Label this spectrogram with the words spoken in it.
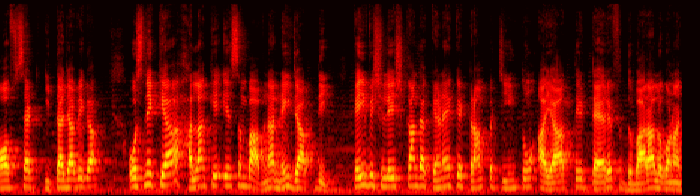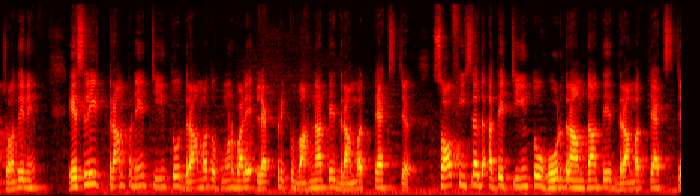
ਆਫਸੈਟ ਕੀਤਾ ਜਾਵੇਗਾ। ਉਸਨੇ ਕਿਹਾ, ਹਾਲਾਂਕਿ ਇਹ ਸੰਭਾਵਨਾ ਨਹੀਂ ਜਾਪਦੀ। ਕਈ ਵਿਸ਼ਲੇਸ਼ਕਾਂ ਦਾ ਕਹਿਣਾ ਹੈ ਕਿ ਟਰੰਪ ਚੀਨ ਤੋਂ ਆਯਾਤ ਤੇ ਟੈਰਿਫ ਦੁਬਾਰਾ ਲਗਾਉਣਾ ਚਾਹੁੰਦੇ ਨੇ। ਇਸ ਲਈ ਟਰੰਪ ਨੇ ਚੀਨ ਤੋਂ ਦਰਾਮਦ ਹੋਣ ਵਾਲੇ ਇਲੈਕਟ੍ਰਿਕ ਵਾਹਨਾਂ ਤੇ ਦਰਾਮਦ ਟੈਕਸ 'ਚ 100% ਅਤੇ ਚੀਨ ਤੋਂ ਹੋਰ ਦਰਾਮਦਾਂ ਤੇ ਦਰਾਮਦ ਟੈਕਸ 'ਚ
